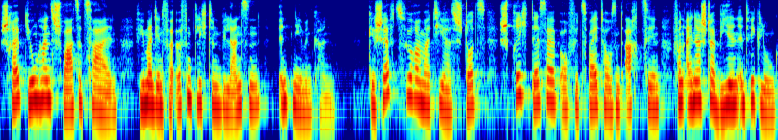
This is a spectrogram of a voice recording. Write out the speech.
schreibt Junghans schwarze Zahlen, wie man den veröffentlichten Bilanzen entnehmen kann. Geschäftsführer Matthias Stotz spricht deshalb auch für 2018 von einer stabilen Entwicklung.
